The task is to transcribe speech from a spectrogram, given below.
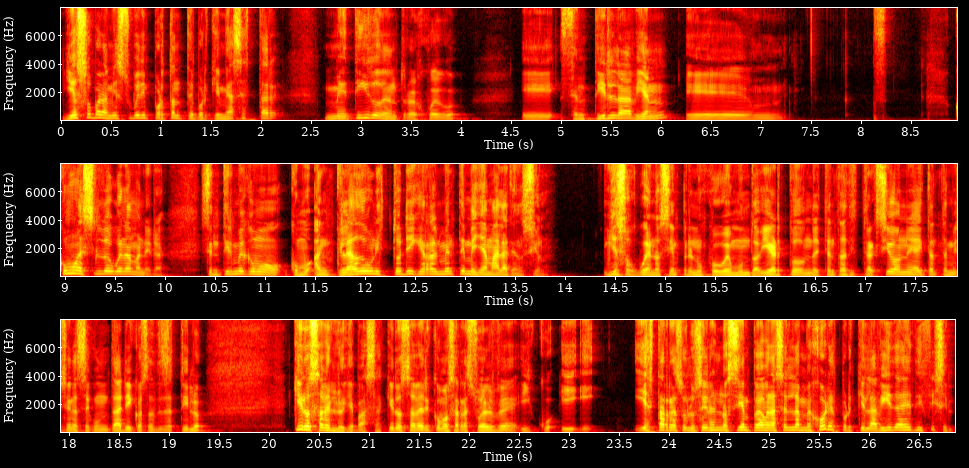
Y eso para mí es súper importante porque me hace estar metido dentro del juego, eh, sentirla bien, eh, ¿cómo decirlo de buena manera? Sentirme como, como anclado a una historia que realmente me llama la atención. Y eso es bueno siempre en un juego de mundo abierto, donde hay tantas distracciones, hay tantas misiones secundarias y cosas de ese estilo. Quiero saber lo que pasa, quiero saber cómo se resuelve y, y, y estas resoluciones no siempre van a ser las mejores porque la vida es difícil.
